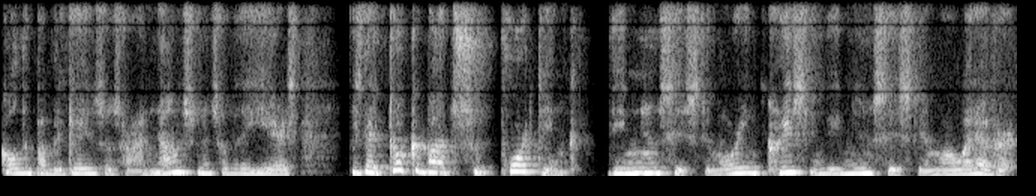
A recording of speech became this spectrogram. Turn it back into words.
call them publications or announcements over the years is they talk about supporting the immune system or increasing the immune system or whatever.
